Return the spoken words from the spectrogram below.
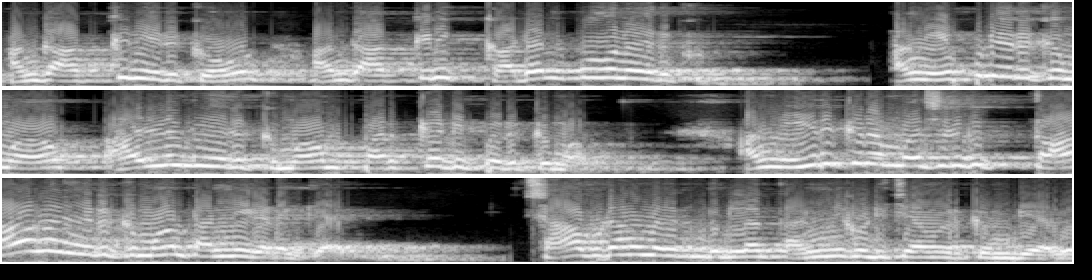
அங்க அக்னி இருக்கும். அந்த அக்னி கடல் போல இருக்கும். அங்க எப்படி இருக்குமா? அழுகு இருக்குமா? பற்கடிப்பு இருக்குமா? அங்க இருக்கிற மனுஷனுக்கு தாகம் இருக்குமா? தண்ணி கிடைக்காது. சாப்பிடாம இருந்துக்கலாம் தண்ணி குடிக்காம இருக்க முடியாது.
